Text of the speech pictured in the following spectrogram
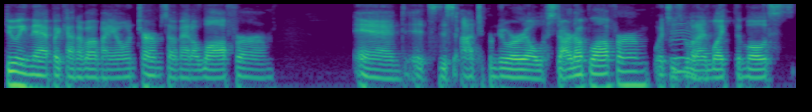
doing that but kind of on my own terms so i'm at a law firm and it's this entrepreneurial startup law firm which is mm. what i like the most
